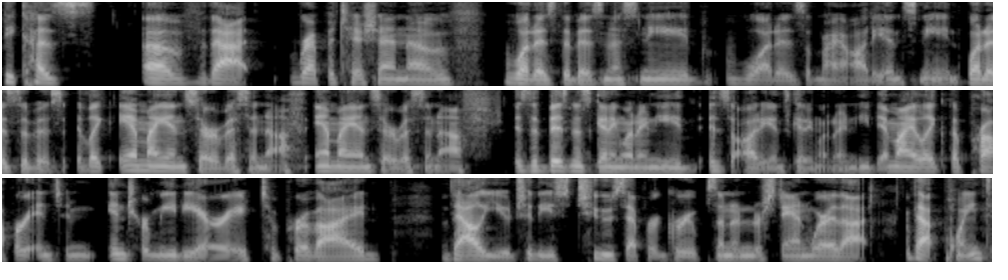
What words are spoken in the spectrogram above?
because of that repetition of what does the business need? What does my audience need? What is the business like am i in service enough? Am i in service enough? Is the business getting what i need? Is the audience getting what i need? Am i like the proper inter- intermediary to provide value to these two separate groups and understand where that that point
